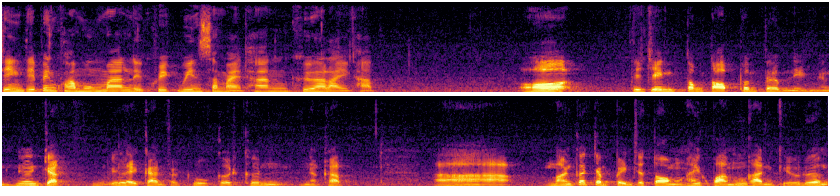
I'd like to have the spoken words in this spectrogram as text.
สิ่งที่เป็นความมุ่งมั่นหรือควิกวินสมัยท่านคืออะไรครับ อ๋อที่จริงต้องตอบเพิ่มเติมอีกหนึ่งเนื่องจากวิทยาลัยการฝึกครูเกิดขึ้นนะครับอ่ามันก็จำเป็นจะต้องให้ความสำคัญเกี่ยวเรื่อง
